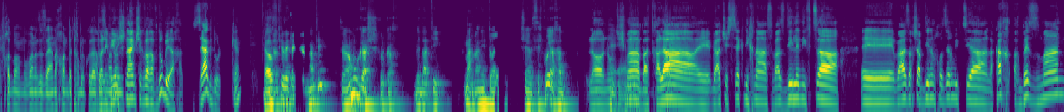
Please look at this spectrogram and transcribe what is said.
לפחות במובן הזה זה היה נכון בטח בנקודת אבל הזמן. הביאו ההיא. שניים שכבר עבדו ביחד, זה הגדול. טוב עד כדי כך הבנתי? זה לא מורגש כל כך לדעתי. מה אולי אני טועה. שהם שיחקו יחד. לא, נו, אה, תשמע, בהתחלה, אה, ועד שסק נכנס, ואז דילן נפצע, אה, ואז עכשיו דילן חוזר מפציעה, לקח הרבה זמן,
